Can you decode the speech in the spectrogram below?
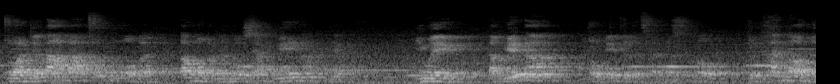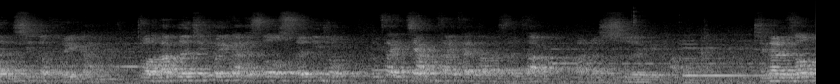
主啊，就大大祝福我们，让我们能够像约拿一样。因为当约拿走遍这个城的时候，就看到人心的悔改。主啊，他们人心悔改的时候，神就不再降灾在他们身上，反而施恩给他们。亲爱的说。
